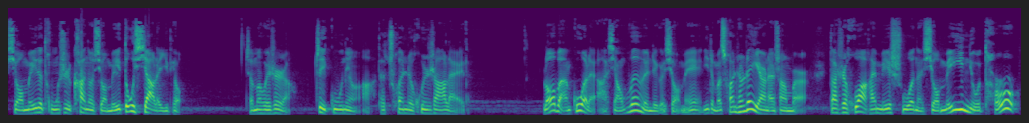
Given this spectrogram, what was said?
小梅的同事看到小梅都吓了一跳，怎么回事啊？这姑娘啊，她穿着婚纱来的。老板过来啊，想问问这个小梅，你怎么穿成这样来上班？但是话还没说呢，小梅一扭头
